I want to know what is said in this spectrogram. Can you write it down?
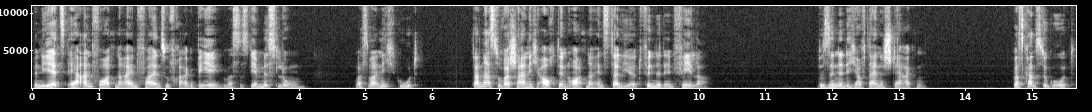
Wenn dir jetzt eher Antworten einfallen zu Frage B, was ist dir misslungen, was war nicht gut, dann hast du wahrscheinlich auch den Ordner installiert, finde den Fehler. Besinne dich auf deine Stärken. Was kannst du gut?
